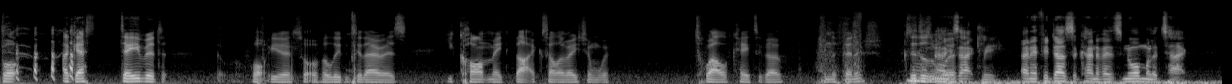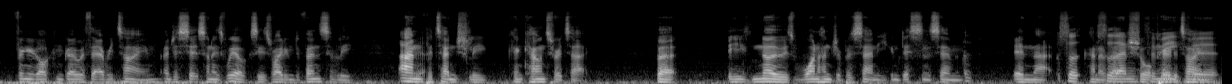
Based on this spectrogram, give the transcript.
But I guess David, what you're sort of alluding to there is you can't make that acceleration with 12k to go from the finish because it doesn't No, work. exactly. And if he does the kind of his normal attack, Vingegaard can go with it every time and just sits on his wheel because he's riding defensively, and Yeah. potentially can counter attack. But he knows 100% he can distance him in that So, kind of so that short for period me, of time.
